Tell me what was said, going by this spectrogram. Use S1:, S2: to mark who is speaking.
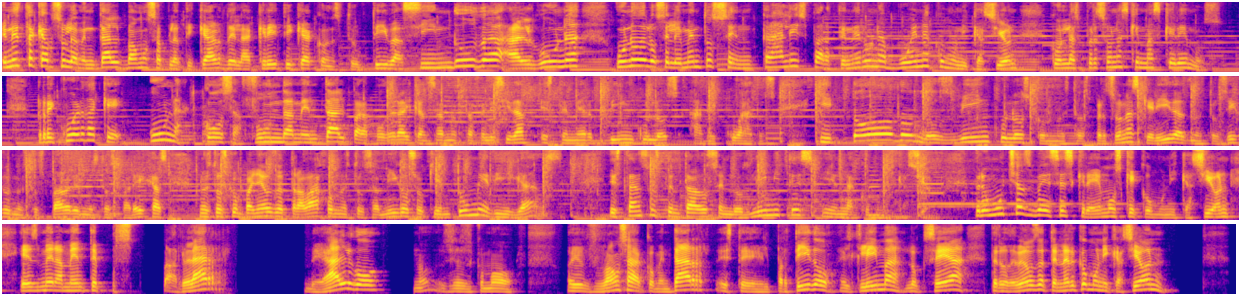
S1: En esta cápsula mental vamos a platicar de la crítica constructiva. Sin duda alguna, uno de los elementos centrales para tener una buena comunicación con las personas que más queremos. Recuerda que una cosa fundamental para poder alcanzar nuestra felicidad es tener vínculos adecuados. Y todos los vínculos con nuestras personas queridas, nuestros hijos, nuestros padres, nuestras parejas, nuestros compañeros de trabajo, nuestros amigos o quien tú me digas, están sustentados en los límites y en la comunicación. Pero muchas veces creemos que comunicación es meramente pues, hablar de algo, ¿no? Es como pues vamos a comentar este, el partido, el clima, lo que sea, pero debemos de tener comunicación.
